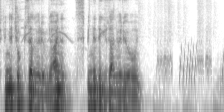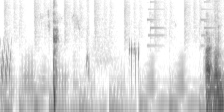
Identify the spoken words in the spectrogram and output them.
Spin'de çok güzel verebiliyor. Aynen. Spin'de de güzel veriyor bu oyun. Pardon.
